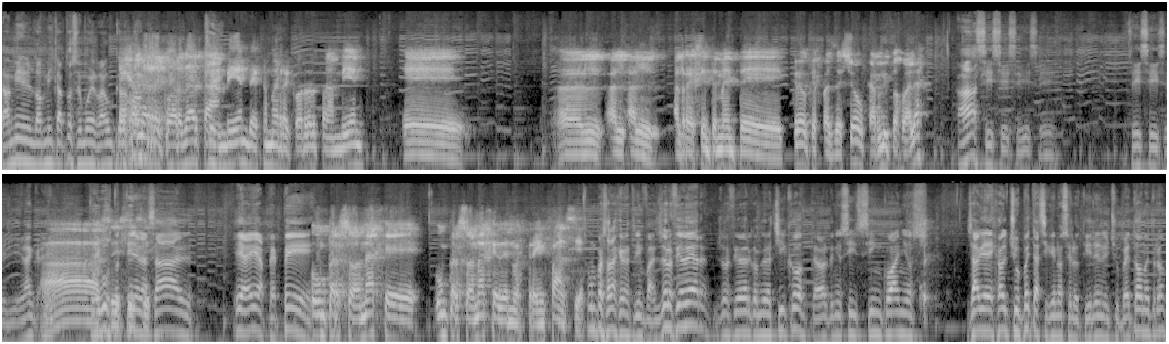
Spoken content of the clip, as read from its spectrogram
también en el 2014 muere Raúl Cavall. Déjame recordar también, déjame recordar también eh, al, al- al- al recientemente, creo que falleció Carlitos Balá. Ah, sí, sí, sí, sí. Sí, sí, sí. Gran, Ah, qué gusto sí, sí, tiene la sal. Ea, ea, Pepe. Un personaje, un personaje de nuestra infancia. Un personaje de nuestra infancia. Yo lo fui a ver, yo lo fui a ver cuando era chico, de haber tenido sí, cinco años. Ya había dejado el chupete, así que no se lo tiré en el chupetómetro.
